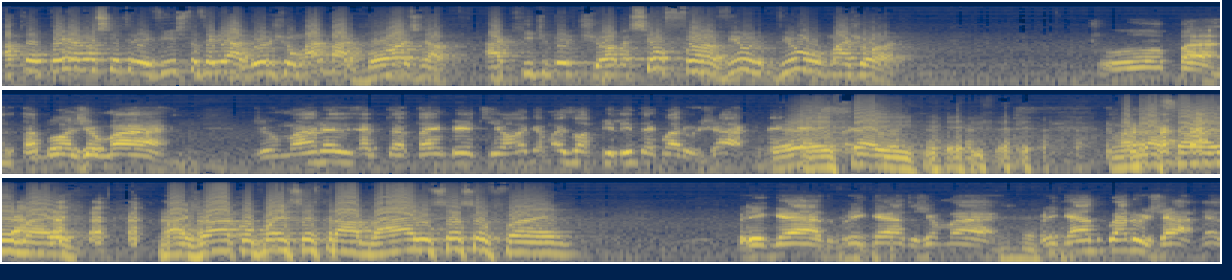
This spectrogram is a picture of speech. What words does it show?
Acompanhe a nossa entrevista o vereador Gilmar Barbosa, aqui de Bertioga. Seu fã, viu, viu Major? Opa, tá bom, Gilmar. Gilmar está é, tá em Bertioga, mas o apelido é Guarujá. É, é isso aí. um abração aí, Major. Major, acompanhe seus trabalhos, sou seu fã, hein? Obrigado, obrigado, Gilmar. Obrigado, Guarujá, né,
